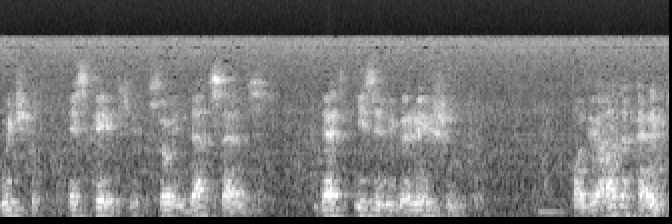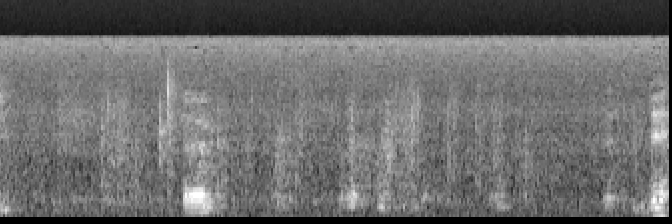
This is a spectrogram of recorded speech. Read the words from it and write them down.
which escapes it. So in that sense, death is a liberation. On the other hand, um, death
